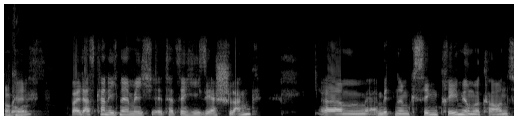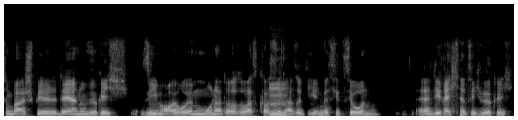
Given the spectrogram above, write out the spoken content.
Okay. So. Weil das kann ich nämlich äh, tatsächlich sehr schlank ähm, mit einem Xing Premium Account zum Beispiel, der nun wirklich sieben Euro im Monat oder sowas kostet. Mhm. Also die Investition, äh, die rechnet sich wirklich.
